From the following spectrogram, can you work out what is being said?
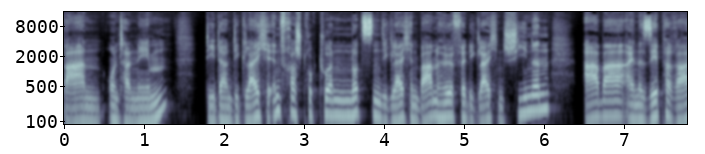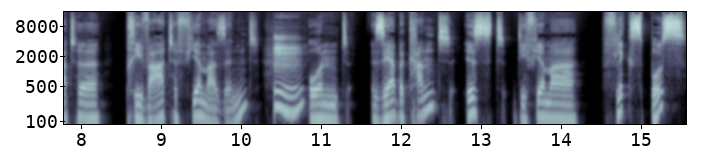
Bahnunternehmen, die dann die gleiche Infrastruktur nutzen, die gleichen Bahnhöfe, die gleichen Schienen, aber eine separate private Firma sind. Mhm. Und sehr bekannt ist die Firma Flixbus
